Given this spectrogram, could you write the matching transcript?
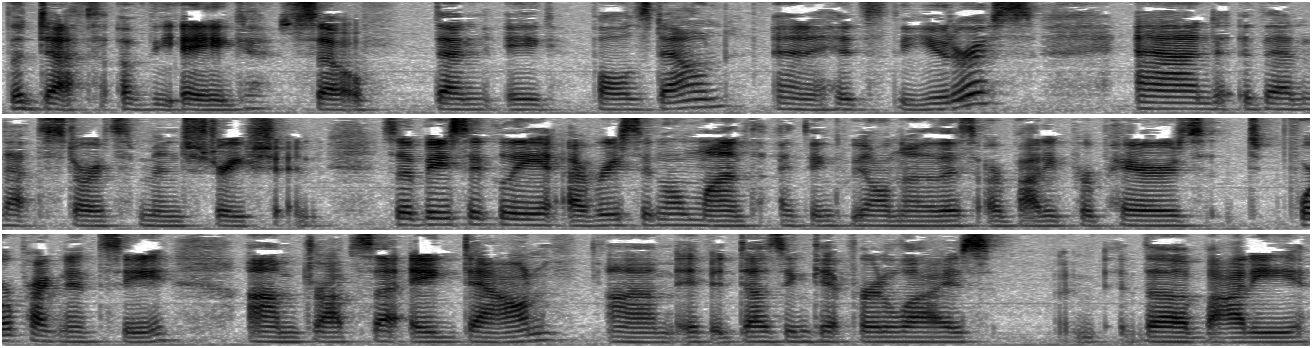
the death of the egg. So then egg falls down and it hits the uterus and then that starts menstruation. So basically, every single month, I think we all know this, our body prepares for pregnancy, um, drops that egg down. Um, if it doesn't get fertilized, the body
